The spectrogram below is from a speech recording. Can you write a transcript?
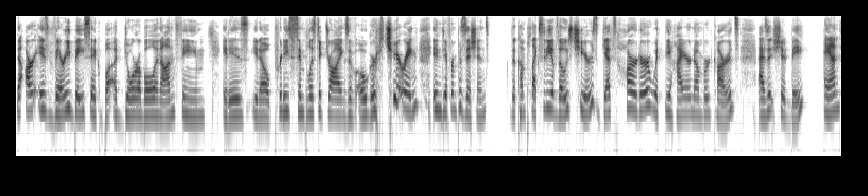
The art is very basic but adorable and on theme. It is, you know, pretty simplistic drawings of ogres cheering in different positions. The complexity of those cheers gets harder with the higher numbered cards, as it should be. And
